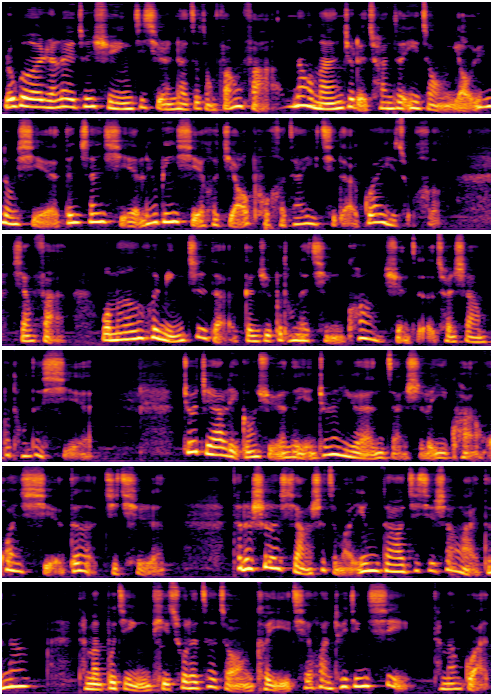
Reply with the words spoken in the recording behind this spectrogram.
如果人类遵循机器人的这种方法，那我们就得穿着一种有运动鞋、登山鞋、溜冰鞋和脚蹼合在一起的怪异组合。相反，我们会明智地根据不同的情况选择穿上不同的鞋。佐治亚理工学院的研究人员展示了一款换鞋的机器人。他的设想是怎么用到机器上来的呢？他们不仅提出了这种可以切换推进器。他们管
